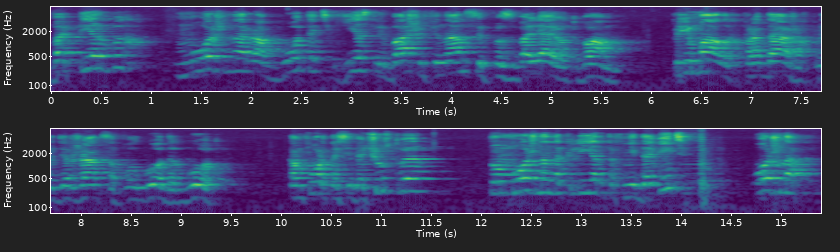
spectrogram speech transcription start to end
Во-первых, можно работать, если ваши финансы позволяют вам при малых продажах продержаться полгода, год, комфортно себя чувствуя, то можно на клиентов не давить, можно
